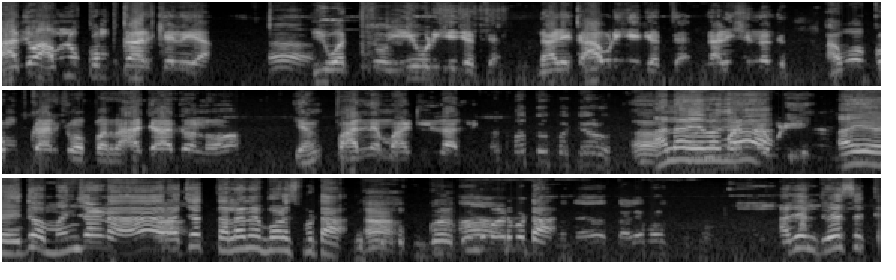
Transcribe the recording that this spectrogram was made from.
ಅದು ಅವನು ಕುಂಪಕಾರಿಕೆನೆಯ ಹಾ. ಇವತ್ತು ಈ ಹುಡುಗಿ ಜೊತೆ ನಾಳೆ ಆ ಹುಡುಗಿ ಜೊತೆ ನಾಳೆ ಇನ್ನೊಂದು ಅವ ಕುಂಪ್ಕಾರಕ್ಕೆ ಒಬ್ಬ ರಾಜ ಆದವನು ಹೆಂಗ್ ಪಾಲನೆ ಮಾಡ್ಲಿಲ್ಲ ಅಲ್ಲಿ? ಅಲ್ಲ ಇವಾಗ. ಅಯ್ಯೋ, ಇದು ಮಂಜಣ್ಣ ರಜತ್ ತಲೆನೇ ಬೋಳಿಸ್ಬಿಟ್ಟ. ಹಾ. ಗು- ಗುಂಡು ಮಾಡ್ಬಿಟ್ಟ. ಅದೇನ್ ದ್ವೇಷಕ್ಕ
